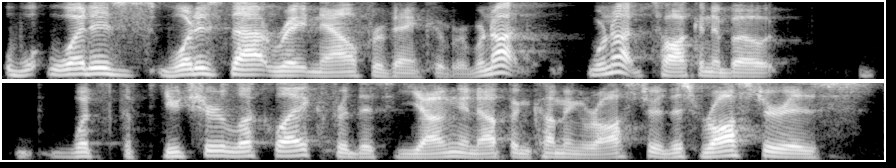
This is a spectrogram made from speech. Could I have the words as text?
Wh- What is what is that right now for Vancouver? We're not we're not talking about what's the future look like for this young and up and coming roster. This roster is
